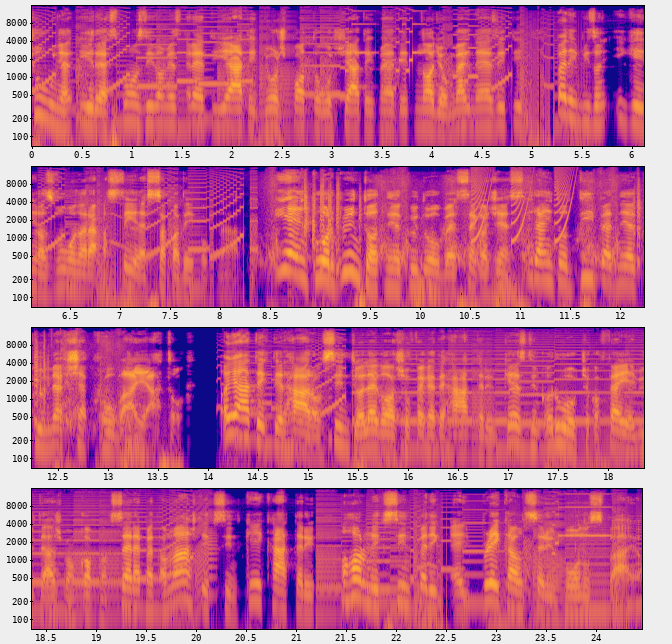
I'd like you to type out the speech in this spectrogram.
csúnyán irresponsív, ami az eredeti játék gyors pattogós játékmenetét nagyon megnehezíti, pedig bizony igény az volna rá a széles szakadékoknál. Ilyenkor büntat nélkül dolgba egy Sega Genesis irányított, d nélkül meg se próbáljátok. A játéktér három szintű, a legalsó fekete hátterűn kezdünk, a ruhok csak a feljebb jutásban kapnak szerepet, a második szint kék hátterű, a harmadik szint pedig egy breakout-szerű bónuszpálya.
